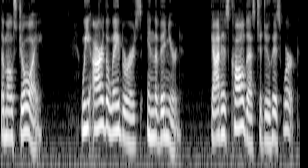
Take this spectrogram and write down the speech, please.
the most joy. We are the laborers in the vineyard. God has called us to do his work.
